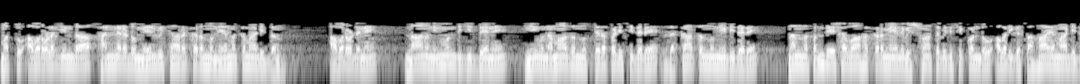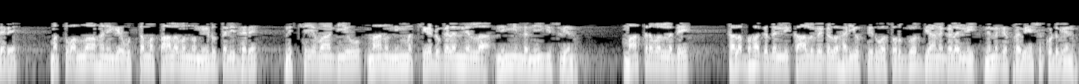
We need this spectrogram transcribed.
ಮತ್ತು ಅವರೊಳಗಿಂದ ಹನ್ನೆರಡು ಮೇಲ್ವಿಚಾರಕರನ್ನು ನೇಮಕ ಮಾಡಿದ್ದನು ಅವರೊಡನೆ ನಾನು ನಿಮ್ಮೊಂದಿಗಿದ್ದೇನೆ ನೀವು ನಮಾಜನ್ನು ಸ್ಥಿರಪಡಿಸಿದರೆ ಜಕಾತನ್ನು ನೀಡಿದರೆ ನನ್ನ ಸಂದೇಶವಾಹಕರ ಮೇಲೆ ವಿಶ್ವಾಸವಿರಿಸಿಕೊಂಡು ಅವರಿಗೆ ಸಹಾಯ ಮಾಡಿದರೆ ಮತ್ತು ಅಲ್ಲಾಹನಿಗೆ ಉತ್ತಮ ಸಾಲವನ್ನು ನೀಡುತ್ತಲಿದ್ದರೆ ನಿಶ್ಚಯವಾಗಿಯೂ ನಾನು ನಿಮ್ಮ ಕೇಡುಗಳನ್ನೆಲ್ಲ ನಿಮ್ಮಿಂದ ನೀಗಿಸುವೆನು. ಮಾತ್ರವಲ್ಲದೆ ತಳಭಾಗದಲ್ಲಿ ಕಾಲುವೆಗಳು ಹರಿಯುತ್ತಿರುವ ಸ್ವರ್ಗೋದ್ಯಾನಗಳಲ್ಲಿ ನಿಮಗೆ ಪ್ರವೇಶ ಕೊಡುವೆನು.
